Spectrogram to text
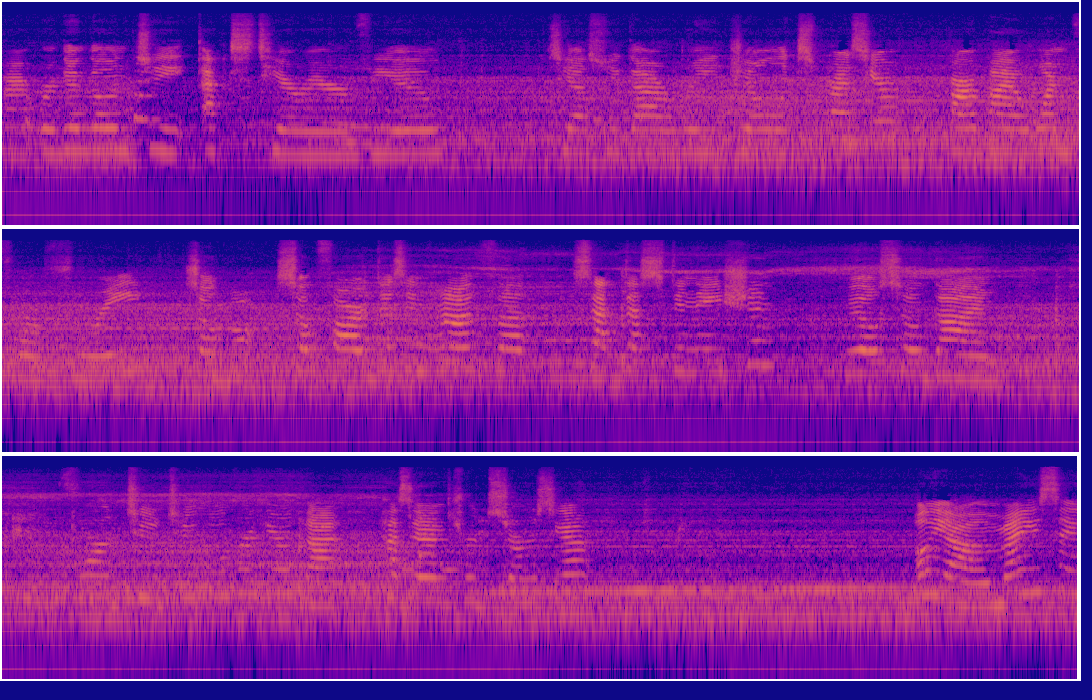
Alright, we're gonna go into the exterior view. So yes, we got regional express here, powered by a 143. So far doesn't have a set destination. We also got 422 over here that hasn't entered service yet. Oh yeah, I say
